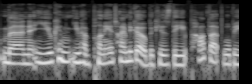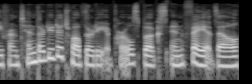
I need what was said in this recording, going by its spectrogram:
then you can you have plenty of time to go because the pop up will be from ten thirty to twelve thirty at Pearls Books in Fayetteville,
